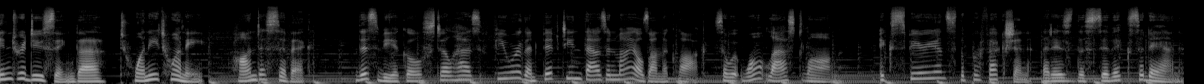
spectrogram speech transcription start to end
Introducing the 2020 Honda Civic. This vehicle still has fewer than 15,000 miles on the clock, so it won't last long. Experience the perfection that is the Civic sedan.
